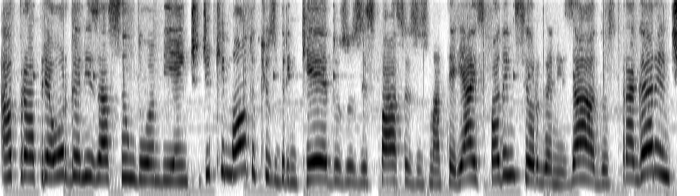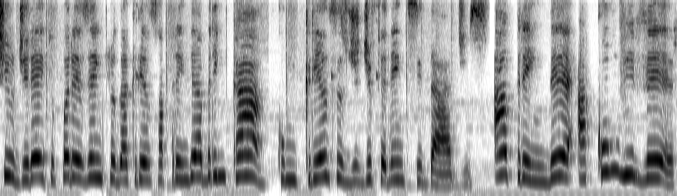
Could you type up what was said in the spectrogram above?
a própria organização do ambiente, de que modo que os brinquedos, os espaços, os materiais podem ser organizados para garantir o direito, por exemplo, da criança aprender a brincar com crianças de diferentes idades, aprender a conviver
